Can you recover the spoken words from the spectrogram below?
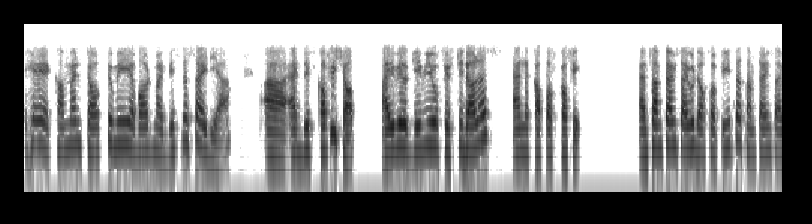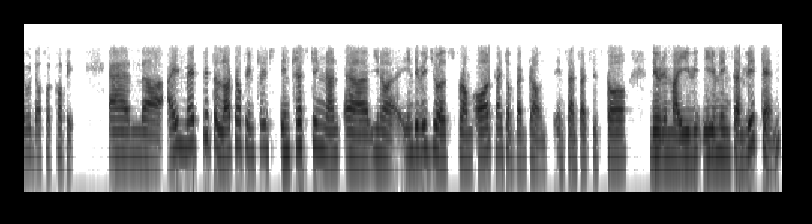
hey, come and talk to me about my business idea uh, at this coffee shop. I will give you fifty dollars and a cup of coffee and sometimes I would offer pizza, sometimes I would offer coffee. And uh, I met with a lot of interest, interesting, uh, you know, individuals from all kinds of backgrounds in San Francisco during my ev- evenings and weekends.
